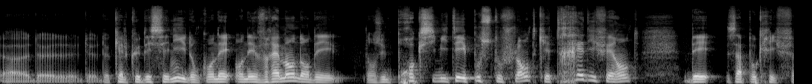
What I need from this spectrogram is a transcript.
de, quelques décennies. Donc on est, on est vraiment dans des, dans une proximité époustouflante qui est très différente des apocryphes.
